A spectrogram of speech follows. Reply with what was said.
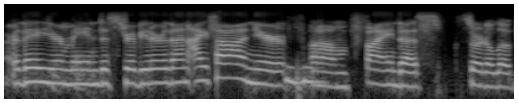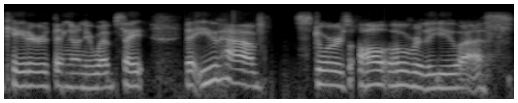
Are they your main distributor then? I saw on your mm-hmm. um, find us sort of locator thing on your website that you have stores all over the U.S.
